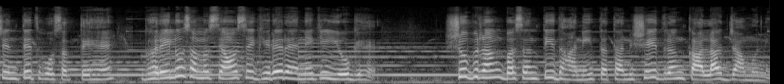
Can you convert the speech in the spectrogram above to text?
चिंतित हो सकते हैं। घरेलू समस्याओं से घिरे रहने के योग्य है। शुभ रंग बसंती धानी तथा निषेध रंग काला जामुनी।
